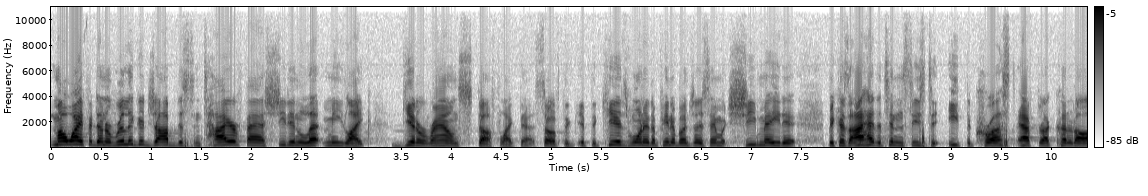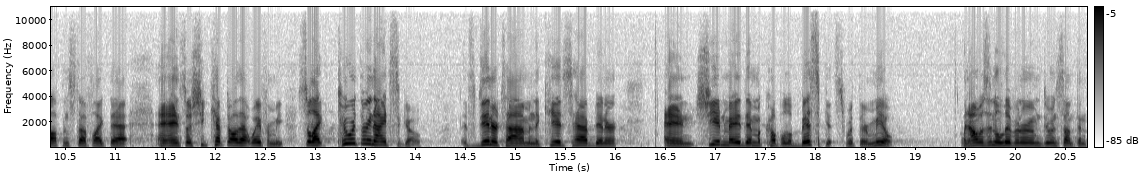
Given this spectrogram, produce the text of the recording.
my wife had done a really good job this entire fast. She didn't let me like get around stuff like that. So if the if the kids wanted a peanut butter jelly sandwich, she made it because I had the tendencies to eat the crust after I cut it off and stuff like that. And so she kept all that away from me. So like two or three nights ago, it's dinner time and the kids have dinner, and she had made them a couple of biscuits with their meal. And I was in the living room doing something,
